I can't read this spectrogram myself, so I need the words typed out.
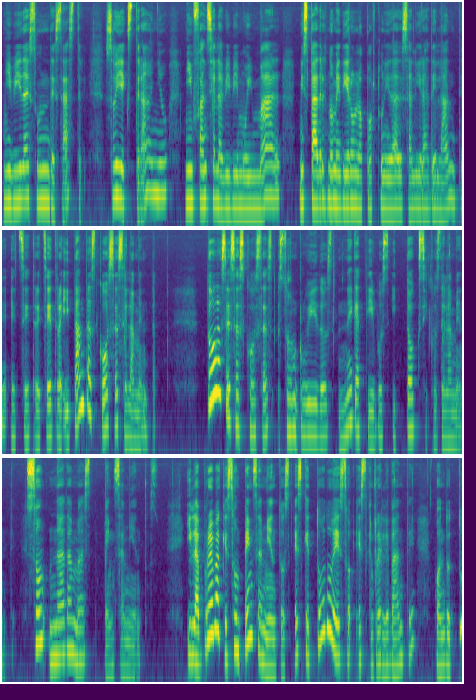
Mi vida es un desastre. Soy extraño. Mi infancia la viví muy mal. Mis padres no me dieron la oportunidad de salir adelante, etcétera, etcétera. Y tantas cosas se lamentan. Todas esas cosas son ruidos negativos y tóxicos de la mente. Son nada más pensamientos. Y la prueba que son pensamientos es que todo eso es relevante cuando tú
